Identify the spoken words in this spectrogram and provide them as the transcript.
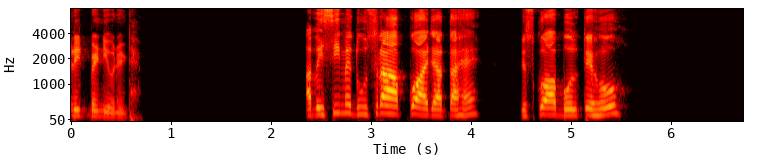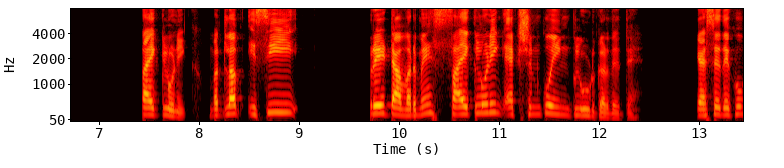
ट्रीटमेंट यूनिट है। अब इसी में दूसरा आपको आ जाता है, जिसको आप बोलते हो साइक्लोनिक मतलब इसी स्प्रे टावर में साइक्लोनिक एक्शन को इंक्लूड कर देते हैं। कैसे देखो?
